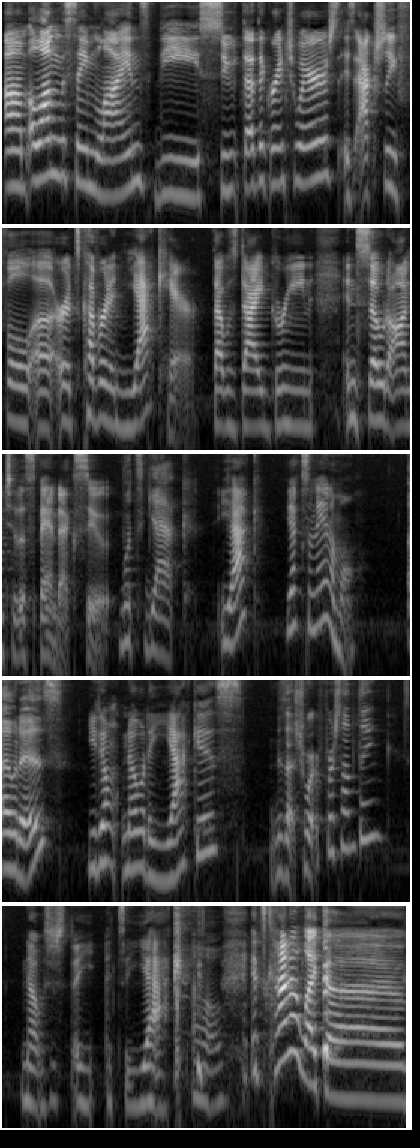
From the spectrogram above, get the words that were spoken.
um along the same lines the suit that the grinch wears is actually full uh, or it's covered in yak hair that was dyed green and sewed onto the spandex suit What's yak? yak yak's an animal Oh, it is. you don't know what a yak is Is that short for something? no it's just a it's a yak Oh. it's kind of like a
